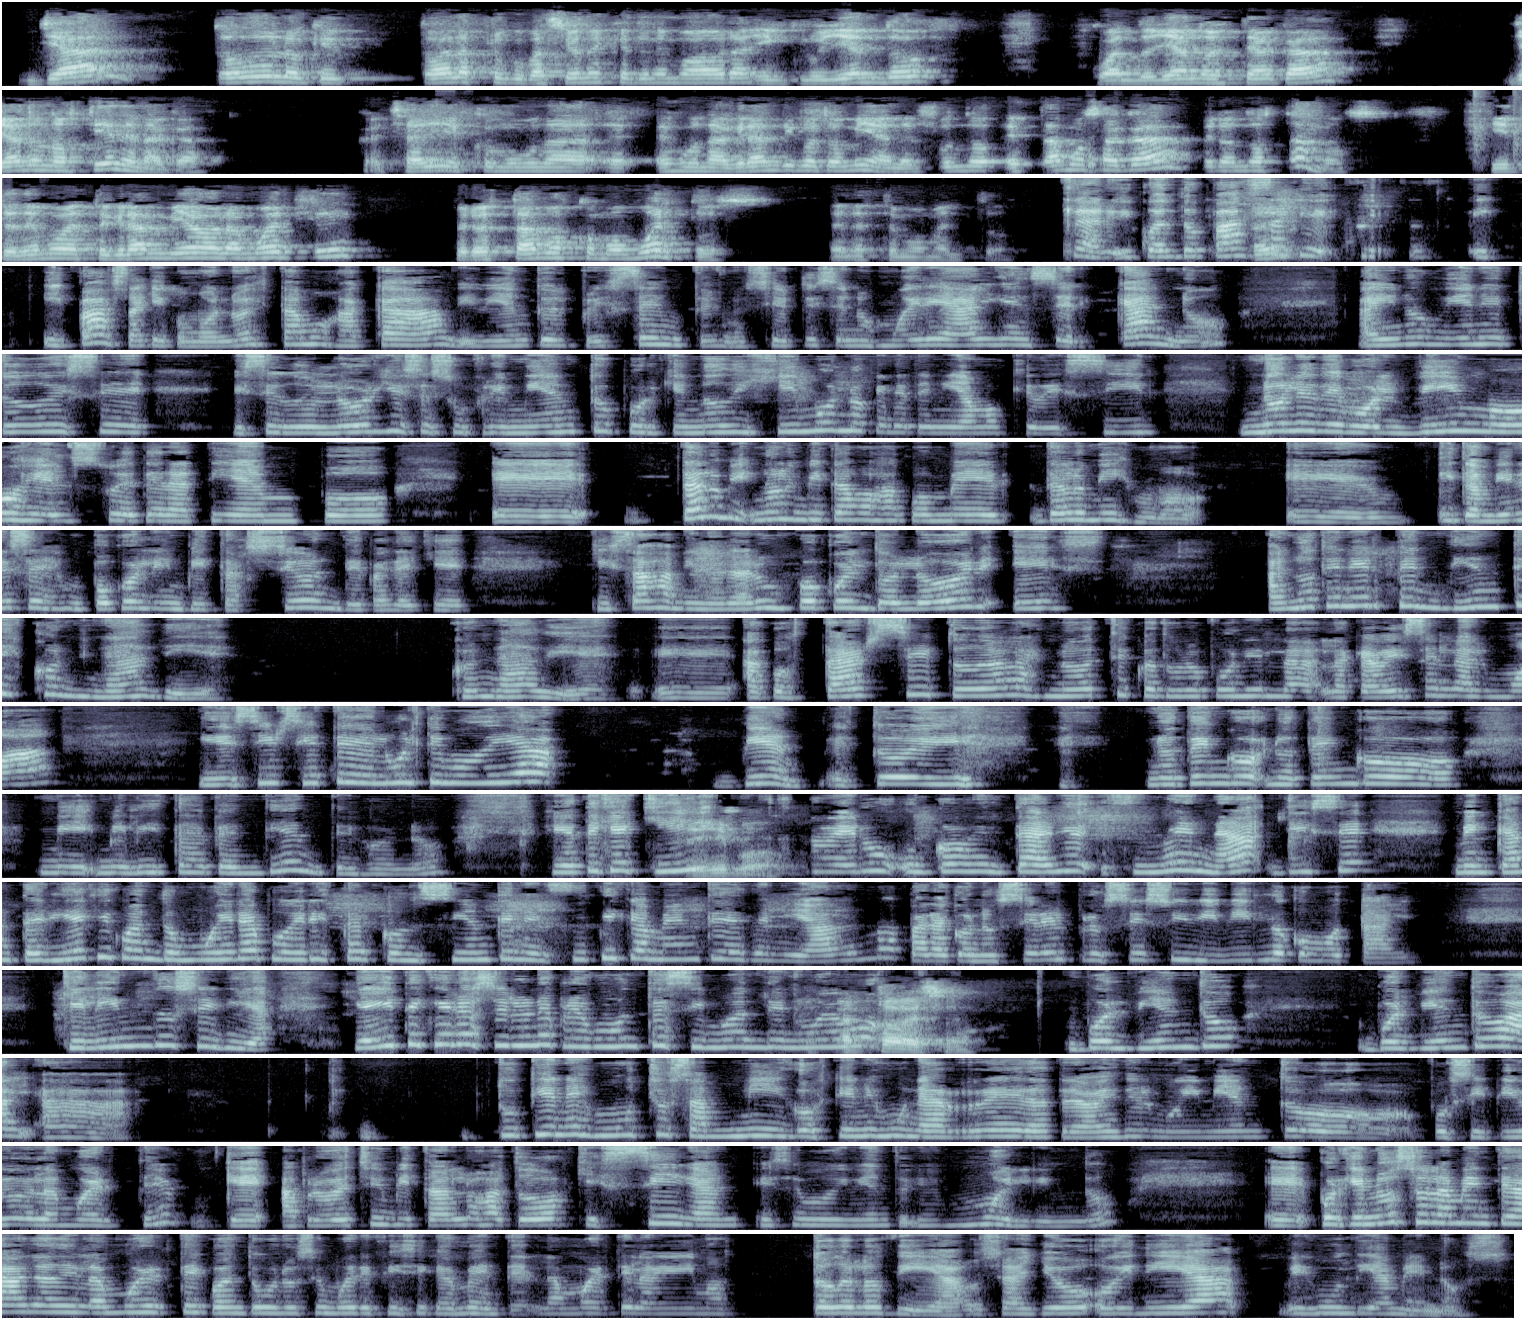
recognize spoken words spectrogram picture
ya todo lo que, todas las preocupaciones que tenemos ahora, incluyendo cuando ya no esté acá, ya no nos tienen acá. ¿Cachai? Es como una, es una gran dicotomía. En el fondo, estamos acá, pero no estamos. Y tenemos este gran miedo a la muerte, pero estamos como muertos en este momento. Claro, y cuando pasa que, y, pasa que como no estamos acá viviendo el presente, ¿no es cierto? Y se nos muere alguien cercano, ahí nos viene todo ese, ese dolor y ese sufrimiento porque no dijimos lo que le teníamos que decir, no le devolvimos el suéter a tiempo, eh, no lo invitamos a comer, da lo mismo. Eh, y también esa es un poco la invitación de para que quizás aminorar un poco el dolor es a no tener pendientes con nadie, con nadie. Eh, acostarse todas las noches cuando uno pone la, la, cabeza en la almohada y decir, si este es el último día, bien, estoy, no tengo, no tengo mi, lista de pendientes, ¿o no? Fíjate que aquí, a ver un, comentario, Jimena dice, me encantaría que cuando muera poder estar consciente energéticamente desde mi alma para conocer el proceso y vivirlo como tal. Qué lindo sería. Y ahí te quiero hacer una pregunta, Simón, de nuevo. Eso. Volviendo, volviendo a, tú tienes muchos amigos, tienes una red a través del movimiento positivo de la muerte, que aprovecho a invitarlos a todos que sigan ese movimiento que es muy lindo, eh, porque no solamente habla de la muerte cuando uno se muere físicamente, la muerte la vivimos todos los días, o sea, yo hoy día es un día menos,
